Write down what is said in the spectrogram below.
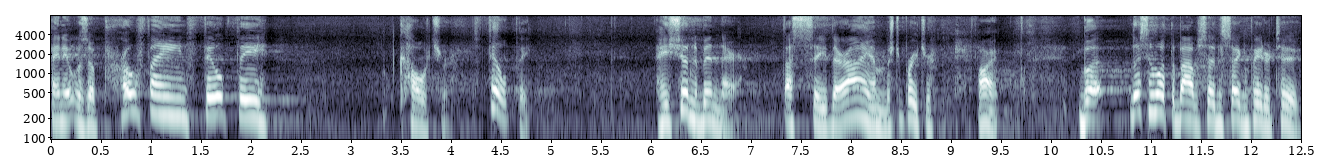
and it was a profane, filthy culture. Filthy. He shouldn't have been there. I see, there I am, Mr. Preacher. All right. But listen to what the Bible said in 2 Peter 2.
